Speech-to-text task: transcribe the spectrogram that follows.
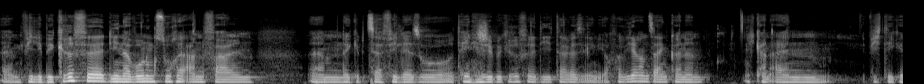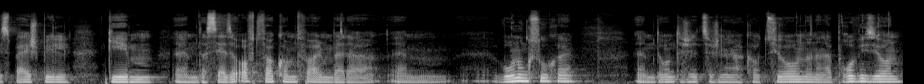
ähm, viele Begriffe, die in der Wohnungssuche anfallen. Ähm, da gibt es sehr viele so technische Begriffe, die teilweise irgendwie auch verwirrend sein können. Ich kann einen wichtiges Beispiel geben, ähm, das sehr, sehr oft vorkommt, vor allem bei der ähm, Wohnungssuche. Ähm, der Unterschied zwischen einer Kaution und einer Provision.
